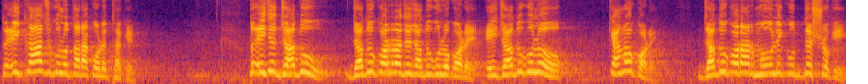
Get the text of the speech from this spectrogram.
তো এই কাজগুলো তারা করে থাকে। তো এই যে জাদু, জাদুকররা যে জাদুগুলো করে, এই জাদুগুলো কেন করে? জাদু করার মৌলিক উদ্দেশ্য কি?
